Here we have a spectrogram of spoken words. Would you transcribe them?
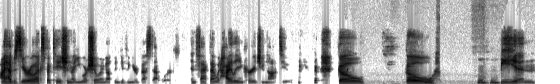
I have zero expectation that you are showing up and giving your best at work. In fact, I would highly encourage you not to. go go mm-hmm. be in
